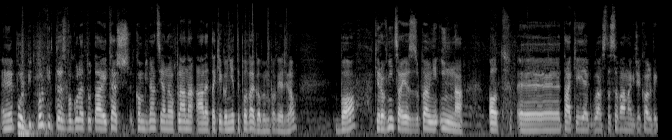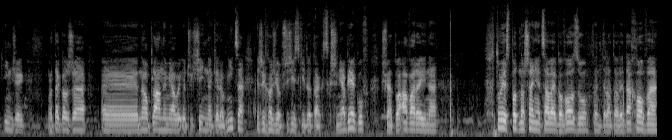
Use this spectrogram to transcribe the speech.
E, Pulpit. Pulpit to jest w ogóle tutaj też kombinacja neoplana, ale takiego nietypowego bym powiedział, bo kierownica jest zupełnie inna od e, takiej, jak była stosowana gdziekolwiek indziej, dlatego że e, neoplany miały oczywiście inne kierownice. Jeżeli chodzi o przyciski, to tak, skrzynia biegów, światła awaryjne. Tu jest podnoszenie całego wozu, wentylatory dachowe,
